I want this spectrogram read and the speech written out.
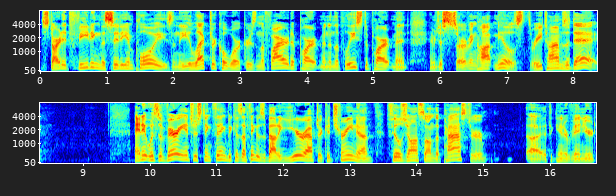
started feeding the city employees and the electrical workers and the fire department and the police department, and just serving hot meals three times a day. And it was a very interesting thing because I think it was about a year after Katrina, Phil Johnson, the pastor uh, at the Kenner Vineyard,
